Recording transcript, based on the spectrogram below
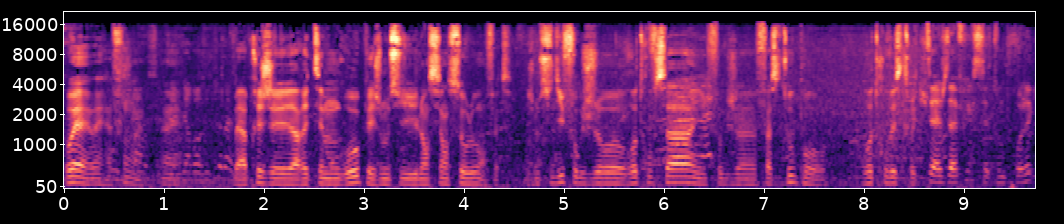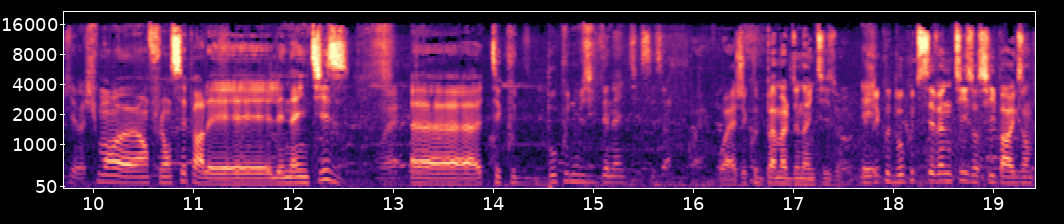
Ouais, ouais, à fond. Ouais. ouais. Bah après, j'ai arrêté mon groupe et je me suis lancé en solo en fait. Je me suis dit, il faut que je retrouve ça, il faut que je fasse tout pour retrouver ce truc. TH d'Afrique c'est ton projet qui est vachement euh, influencé par les, les 90s. Ouais, Euh, T'écoutes beaucoup de musique des 90s c'est ça? Ouais j'écoute pas mal de 90s. ouais. Et- J'écoute beaucoup de 70s aussi, par exemple.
